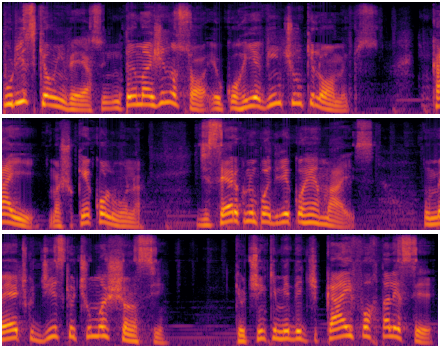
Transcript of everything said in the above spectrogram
Por isso que é o inverso. Então imagina só, eu corria 21 quilômetros, caí, machuquei a coluna, disseram que não poderia correr mais. O médico disse que eu tinha uma chance, que eu tinha que me dedicar e fortalecer.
